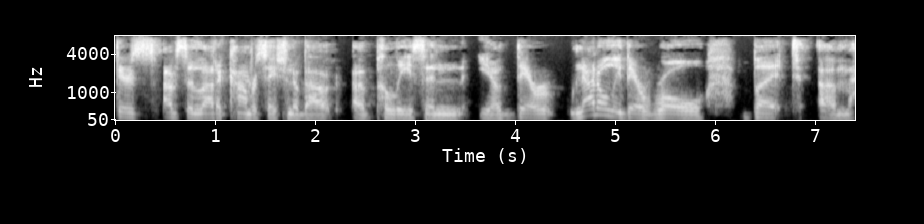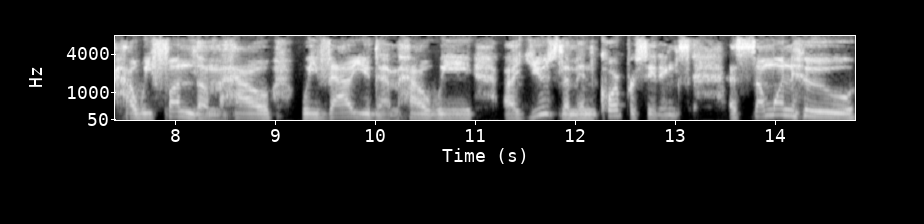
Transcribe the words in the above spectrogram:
there's obviously a lot of conversation about uh, police and you know their not only their role but um, how we fund them how we value them how we uh, use them in court proceedings. As someone who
